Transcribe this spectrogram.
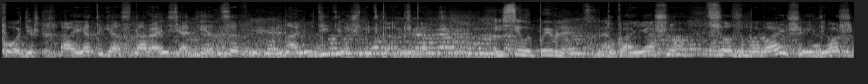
ходишь. А это я стараюсь одеться. На люди идешь ведь как же. И силы появляются, да? Ну, конечно. Все забываешь и идешь.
